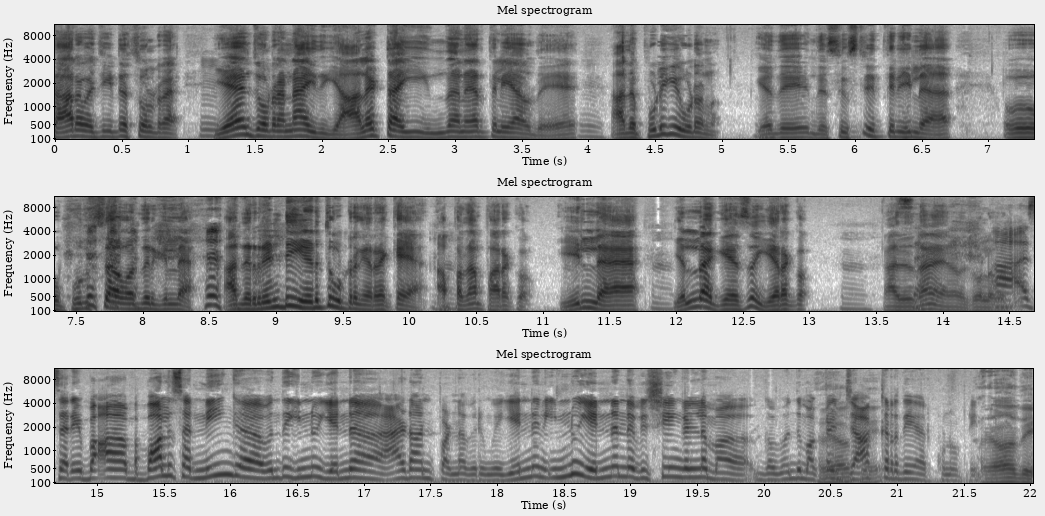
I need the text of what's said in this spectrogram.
சாரை வச்சுக்கிட்டே சொல்கிறேன் ஏன் சொல்கிறேன்னா இது அலர்ட் ஆகி இந்த நேரத்துலயாவது அதை பிடுங்கி விடணும். எது? இந்த சிக்ஸ்டி த்ரீல புதுசாக வந்திருக்குல்ல. அந்த ரெண்டையும் எடுத்து விட்ருங்க ரெக்கைய. அப்போ தான் பறக்கும். இல்லை எல்லா கேஸும் இறக்கும். அதுதான் சரி. பாலு சார் நீங்க வந்து இன்னும் என்ன ஆட் ஆன் பண்ண விரும்புங்க? என்ன இன்னும் என்னென்ன விஷயங்கள்ல வந்து மக்கள் ஜாக்கிரதையா இருக்கணும் அப்படின்னு? அதாவது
